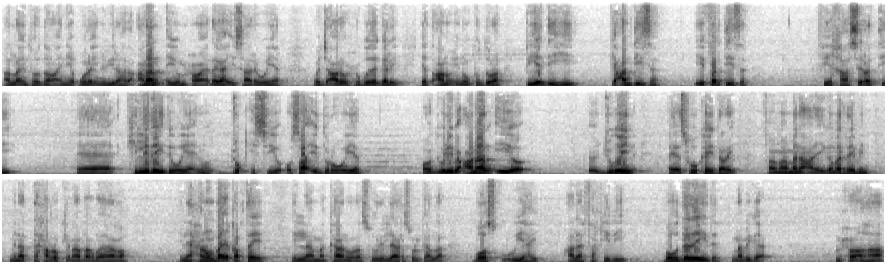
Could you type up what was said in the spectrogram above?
alla intuu doona an yaquula inuu yihahdo canan ayuu muxuu ahay dhagaha ii saaray weeyaan. Wajacala wuxuu gudagalay yadcanu inuu ku dura biyadihi gacantiisa iyo fartiisa fii khaasirati kilidayda weyaan inuu juq isiiyo oo saa i duro weyaan ood weliba canaan iyo jugeyn ayaa isku kay daray famaa manacani igama reebin min ataxaruki inaan dhaqdhaqaaqo ila xanuun baa i qabtay ilaa makaanu rasuulilah rasuulka alla boosku uu yahay calaa fakidii bowdadayda nabiga muxuu ahaa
